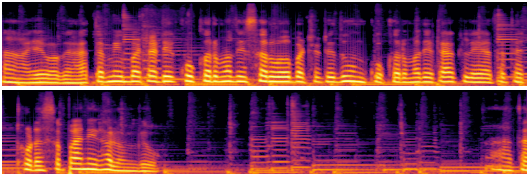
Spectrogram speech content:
हां हे बघा आता मी बटाटे कुकरमध्ये सर्व बटाटे धुवून कुकरमध्ये टाकले आता त्यात थोडंसं पाणी घालून घेऊ. आता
